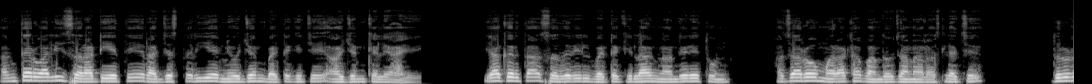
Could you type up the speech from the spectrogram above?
अंतरवाली सराटी येथे राज्यस्तरीय नियोजन बैठकीचे आयोजन केले आहे. याकरिता सदरील बैठकीला नांदेड येथून हजारो मराठा बांधव जाणार असल्याचे दृढ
